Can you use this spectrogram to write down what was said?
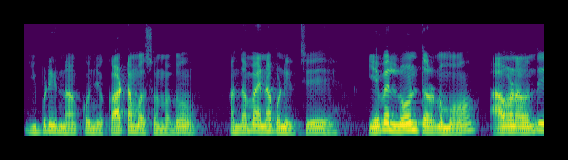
இப்படி நான் கொஞ்சம் காட்டமாக சொன்னதும் அந்த அம்மா என்ன பண்ணிருச்சு? எவன் லோன் தரணுமோ அவனை வந்து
